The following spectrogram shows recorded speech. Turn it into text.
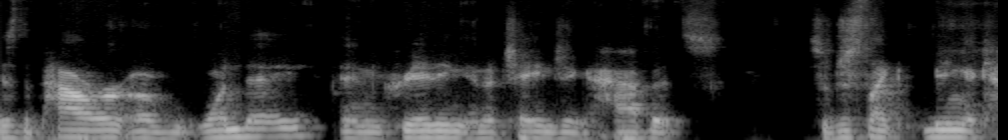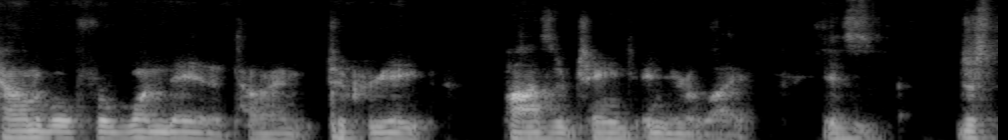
is the power of one day and creating and changing habits. So just like being accountable for one day at a time to create positive change in your life is just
